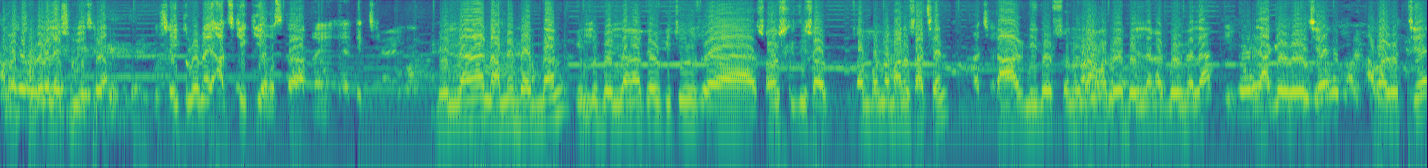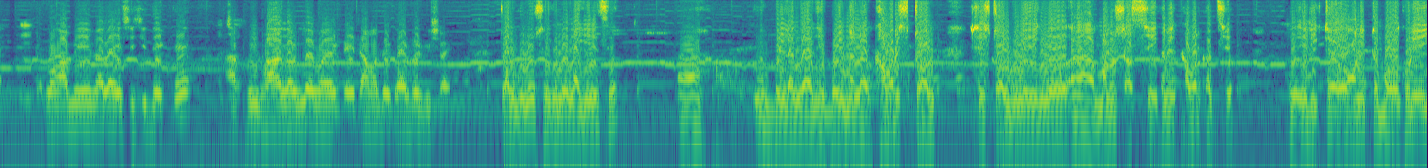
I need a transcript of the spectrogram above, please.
আমরা ছোটবেলায় শুনেছিলাম। তো সেই তুলনায় আজকে কি অবস্থা আপনি দেখছেন? বেলডাঙ্গা নামে বদনাম কিন্তু বেলডাঙ্গাতেও কিছু সংস্কৃতি সব সম্পন্ন মানুষ আছেন। আচ্ছা। তার নিদর্শন হলো আমাদের বেলডাঙ্গার বইমেলা। এর আগে হয়েছে আবার হচ্ছে এবং আমি এই মেলায় এসেছি দেখতে। আর খুবই ভালো লাগল এবং এটা- আমাদের গর্বের বিষয়। স্টলগুলো সেগুলো লাগিয়েছে। বেলডাঙ্গা যে বইমেলার খাবার স্টল সেই স্টলগুলো এগুলো আহ, মানুষ আসছে এখানে খাবার খাচ্ছে। তো এদিকটাও অনেকটা বড় করেই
